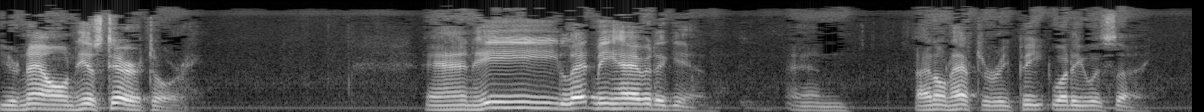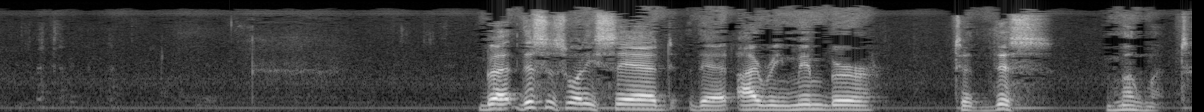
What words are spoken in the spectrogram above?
you're now on his territory. And he let me have it again. And I don't have to repeat what he was saying. But this is what he said that I remember to this moment.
